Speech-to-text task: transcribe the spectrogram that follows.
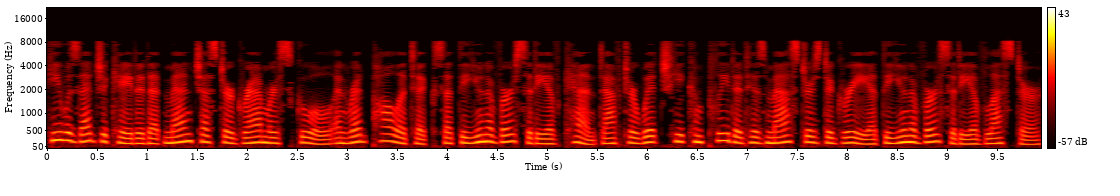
He was educated at Manchester Grammar School and read politics at the University of Kent after which he completed his master's degree at the University of Leicester.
